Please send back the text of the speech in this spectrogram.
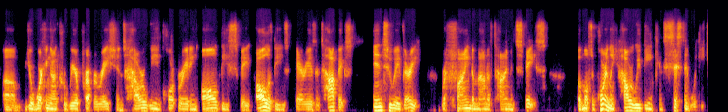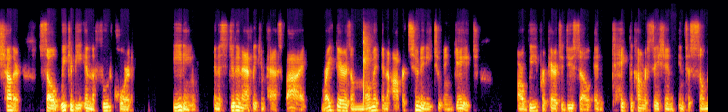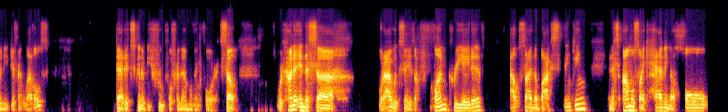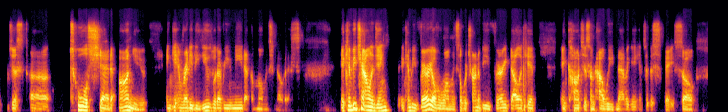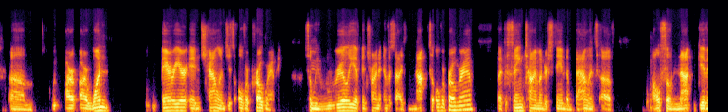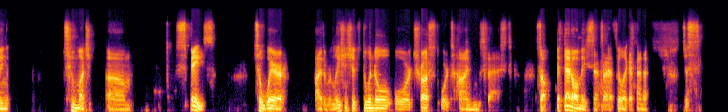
um, you're working on career preparations. How are we incorporating all these space, all of these areas and topics into a very refined amount of time and space? But most importantly, how are we being consistent with each other? So we could be in the food court eating and a student athlete can pass by, right there is a moment and an opportunity to engage. Are we prepared to do so and take the conversation into so many different levels that it's going to be fruitful for them moving forward? So we're kind of in this, uh, what I would say is a fun, creative, outside the box thinking. And it's almost like having a whole just uh, tool shed on you and getting ready to use whatever you need at the moment's notice. It can be challenging, it can be very overwhelming. So we're trying to be very delicate and conscious on how we navigate into this space. So um, our, our one barrier and challenge is over programming. So mm-hmm. we mm. really have been trying to emphasize not to over program, but at the same time understand the balance of also not giving too much um, space to where either relationships dwindle or trust or time moves fast. So if that all makes sense, I feel like I kind of just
